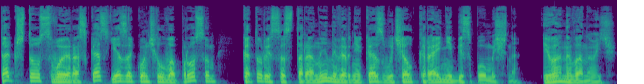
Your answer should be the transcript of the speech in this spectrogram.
Так что свой рассказ я закончил вопросом, который со стороны наверняка звучал крайне беспомощно. «Иван Иванович,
